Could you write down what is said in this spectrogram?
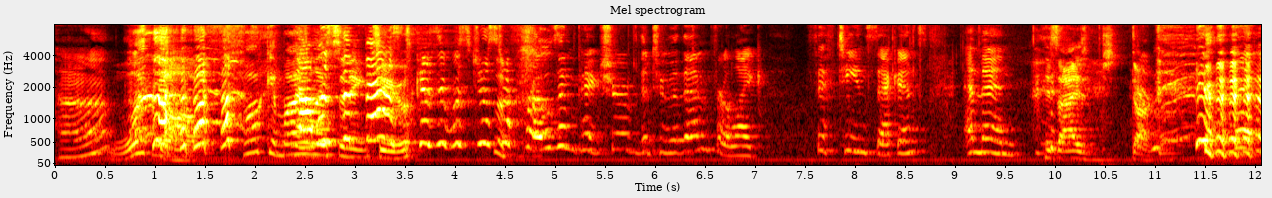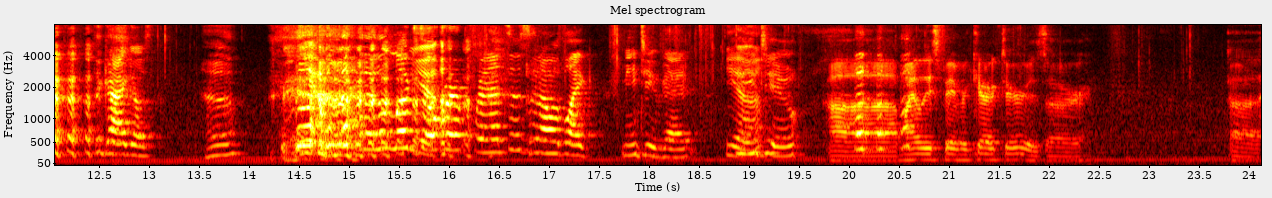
Huh? "What the fuck am I That was the listening best to?" because it was just a frozen picture of the two of them for like 15 seconds, and then His eyes just dark. the guy goes, "Huh?" Looks Yeah. over at Francis, and I was like, "Me too, guy. Yeah. Me too." Uh, my least favorite character is our uh,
